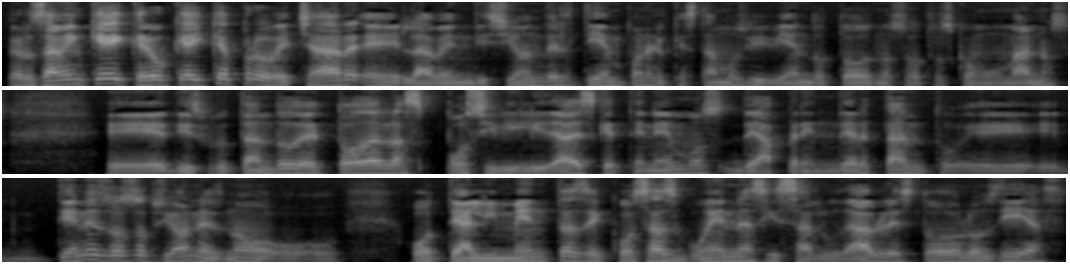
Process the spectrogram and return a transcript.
pero ¿saben qué? Creo que hay que aprovechar eh, la bendición del tiempo en el que estamos viviendo todos nosotros como humanos, eh, disfrutando de todas las posibilidades que tenemos de aprender tanto. Eh, tienes dos opciones, ¿no? O, o, te alimentas de cosas buenas y saludables todos los días,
